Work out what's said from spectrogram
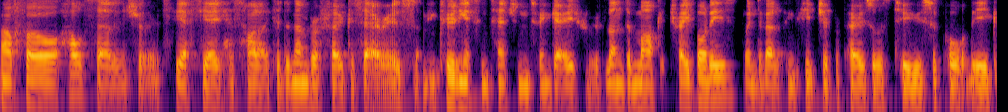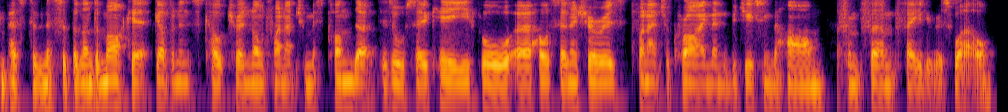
Now, for wholesale insurance, the FCA has highlighted a number of focus areas, including its intention to engage with London market trade bodies when developing future proposals to support the competitiveness of the London market. Governance, culture, and non financial misconduct is also key for uh, wholesale insurers, financial crime, and reducing the harm from firm failure as well.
